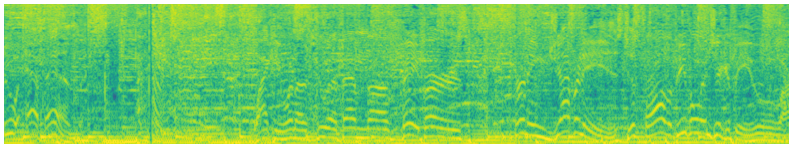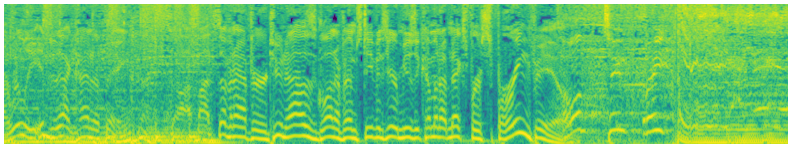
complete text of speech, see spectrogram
102 FM. Wacky 102 FM, The Vapors, turning Japanese, just for all the people in Chicopee who are really into that kind of thing. so uh, about 7 after 2 now, this is Glen FM Stevens here. Music coming up next for Springfield. One, two, three.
